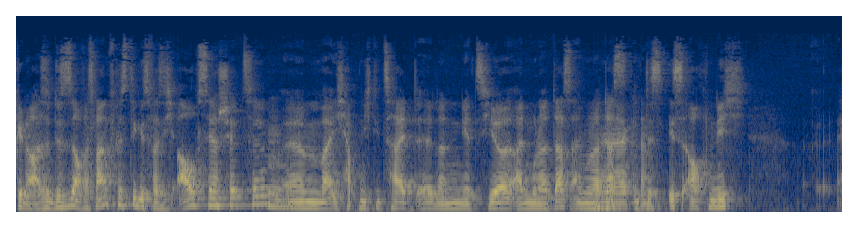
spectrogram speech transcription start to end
genau, also das ist auch was Langfristiges, was ich auch sehr schätze, mhm. ähm, weil ich habe nicht die Zeit, äh, dann jetzt hier einen Monat das, einen Monat ja, das. und das ist auch nicht, äh,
